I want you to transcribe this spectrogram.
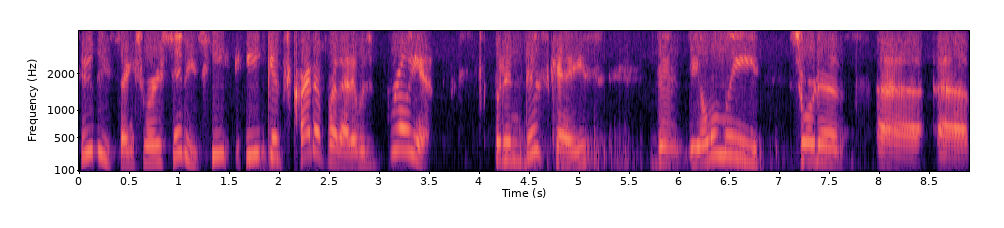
to these sanctuary cities. He he gets credit for that. It was brilliant. But in this case, the the only sort of uh, uh,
